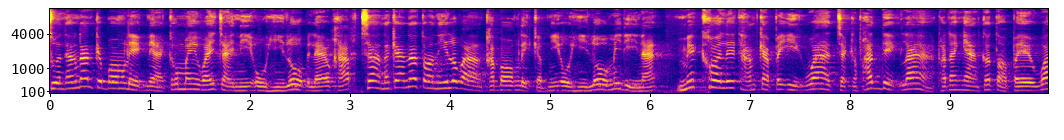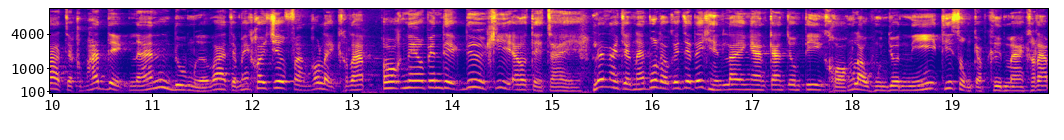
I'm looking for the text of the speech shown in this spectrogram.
ส่วนทางด้านกระบองเหล็กเนี่ยก็ไม่ไว้ใจนีโอฮีโร่ไปแล้วครับสถานการณ์ณตอนนี้ระหว่างกระบองเหล็กกับนีโอฮีโร่ไม่ดีนักแมคคอยเลยถามกลับไปอีกว่าจักรพรรดิเด็กล่ะพนักงานก็ตอบไปว่าจักรพรรดิเด็กนั้นดูเหมือนว่าจะไม่ค่อยเชื่อฟังเท่าไหร่ครับ ออกแนวเป็นเด็กดื้อขี้เอาแต่ใจ และหลังจากนั้นพวกเราก็จะได้เห็นรายงานการโจมตีของเหล่าหุ่นยนต์นี้ที่ส่งกลับคืนมาครับ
